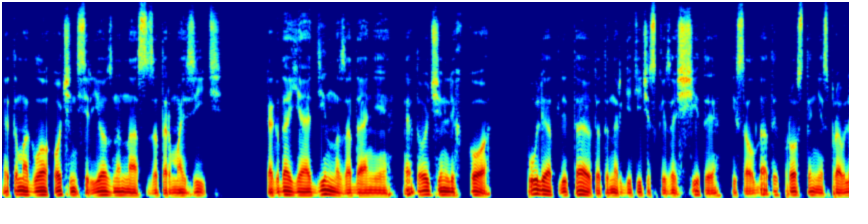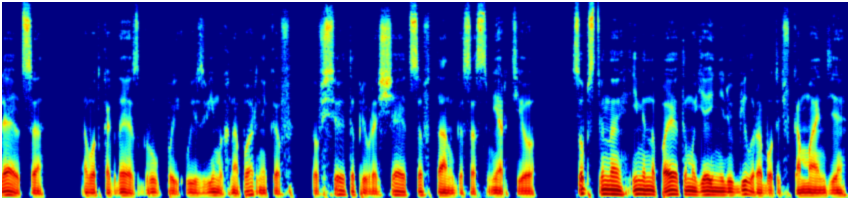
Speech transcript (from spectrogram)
Это могло очень серьезно нас затормозить. Когда я один на задании, это очень легко. Пули отлетают от энергетической защиты, и солдаты просто не справляются. А вот когда я с группой уязвимых напарников, то все это превращается в танго со смертью. Собственно, именно поэтому я и не любил работать в команде.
